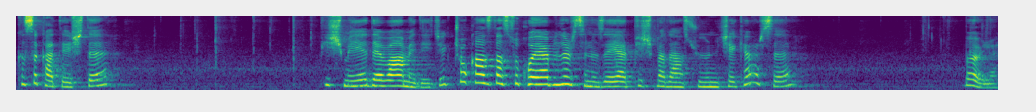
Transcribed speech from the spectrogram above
kısık ateşte pişmeye devam edecek. Çok az da su koyabilirsiniz eğer pişmeden suyunu çekerse. Böyle.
